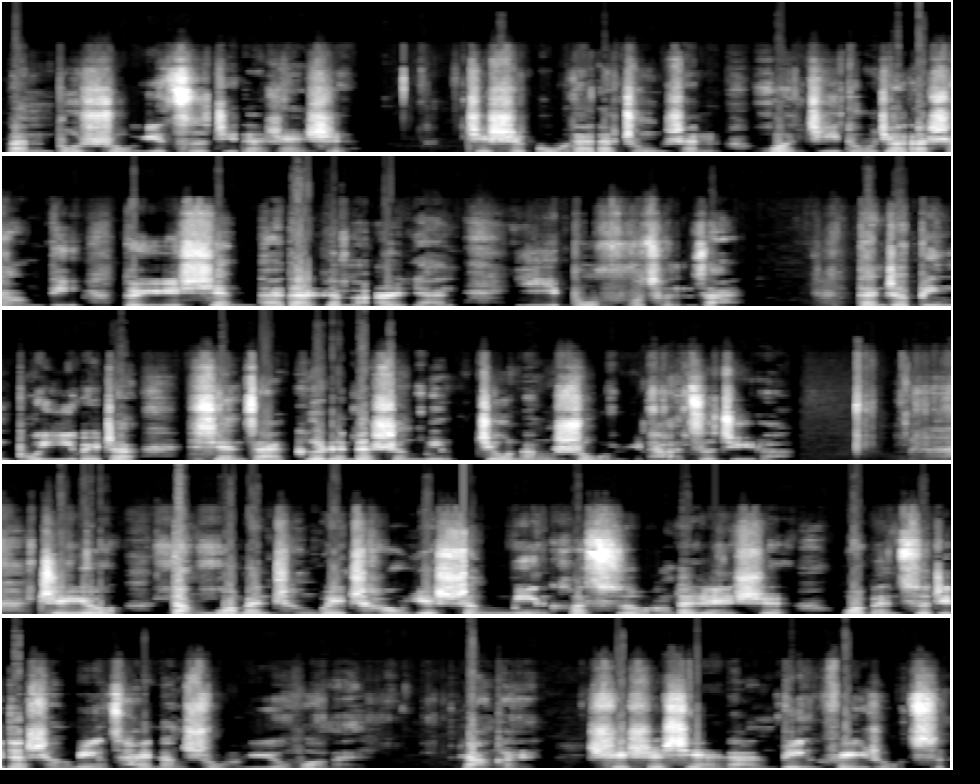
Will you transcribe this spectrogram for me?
本不属于自己的认识。即使古代的众神或基督教的上帝对于现代的人们而言已不复存在，但这并不意味着现在个人的生命就能属于他自己了。只有当我们成为超越生命和死亡的人时，我们自己的生命才能属于我们。然而，事实显然并非如此。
